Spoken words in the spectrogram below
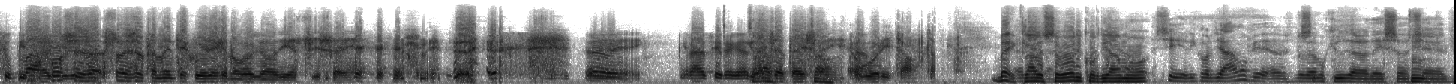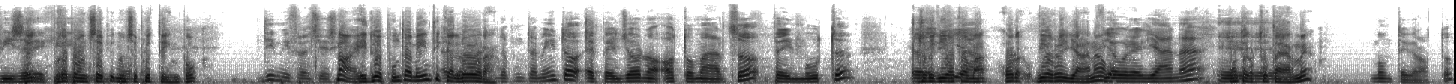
stupidaggini? forse esa- sono esattamente quelle che non vogliono dirci, sai. Eh, Grazie ragazzi. Grazie a te, Ciao. sai. Auguri, ciao. ciao. Beh, Claudio, se vuoi ricordiamo... Sì, ricordiamo che eh, dobbiamo chiudere adesso, c'è il Vise Beh, che... Mm. purtroppo non c'è, più- non c'è più tempo. Dimmi Francesco. No, i due appuntamenti che allora, L'appuntamento è per il giorno 8 marzo per il MUT. eh, giovedì 8 via- ma ora, via Aureliana, Via Aureliana. eh, Montegrotto Terme, Montegrotto,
